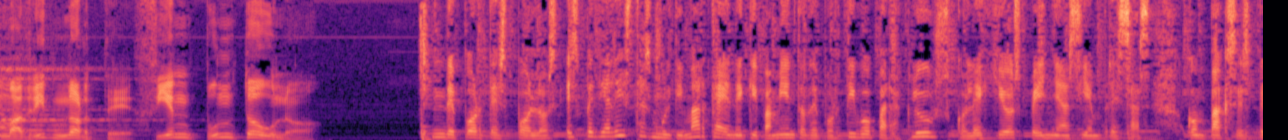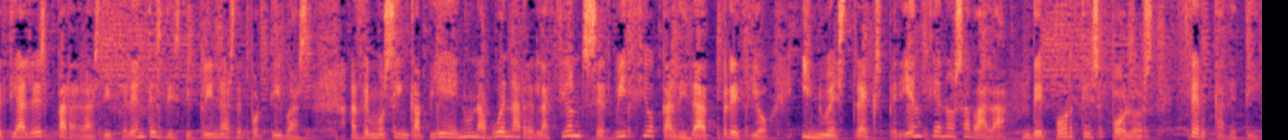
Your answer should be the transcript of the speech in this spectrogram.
Madrid Norte 100.1 Deportes Polos, especialistas multimarca en equipamiento deportivo para clubs, colegios, peñas y empresas, con packs especiales para las diferentes disciplinas deportivas. Hacemos hincapié en una buena relación servicio, calidad, precio y nuestra experiencia nos avala. Deportes Polos, cerca de ti.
